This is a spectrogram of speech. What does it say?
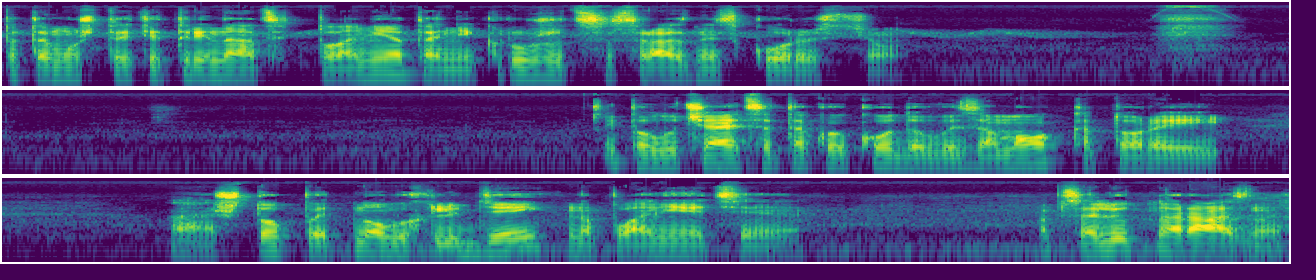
Потому что эти 13 планет, они кружатся с разной скоростью. И получается такой кодовый замок, который а, штопает новых людей на планете абсолютно разных,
